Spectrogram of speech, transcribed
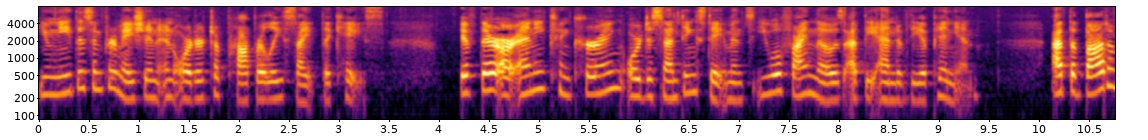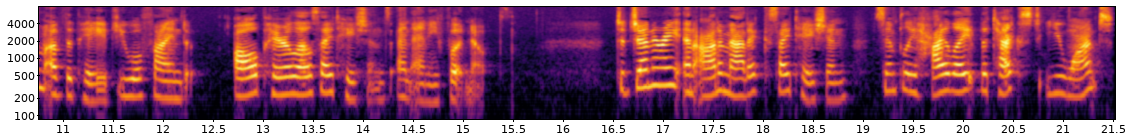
You need this information in order to properly cite the case. If there are any concurring or dissenting statements, you will find those at the end of the opinion. At the bottom of the page, you will find all parallel citations and any footnotes. To generate an automatic citation, simply highlight the text you want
